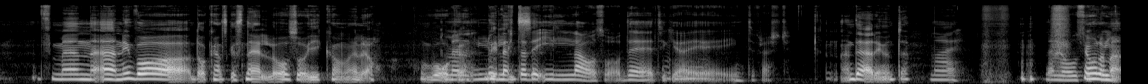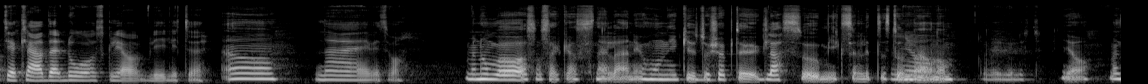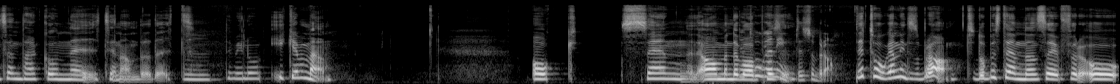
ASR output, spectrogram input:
Men Annie var dock ganska snäll och så gick hon, eller ja, hon vågade. Men inte luktade illa och så, det tycker jag är inte fräscht. Det är det ju inte. Nej. Har Jag håller så skitiga kläder, då skulle jag bli lite... Ja, Nej, vet du vad? men hon var som sagt ganska snäll Annie. Hon gick ut och köpte glass och umgicks en liten stund med honom. det var gulligt. Ja, men sen tackade hon nej till en andra dejt. Mm. Det ville hon icke vara med om. Och sen, ja men det, Det var tog precis. han inte så bra. Det tog han inte så bra. Så då bestämde han sig för att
